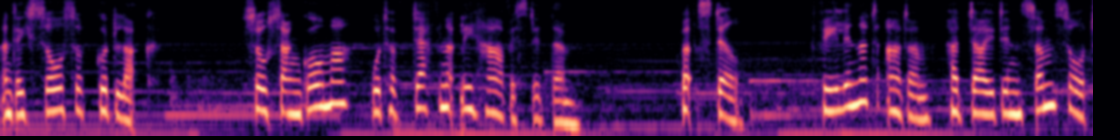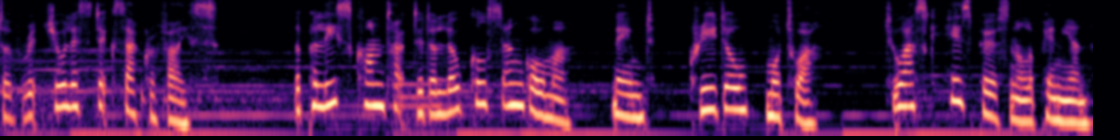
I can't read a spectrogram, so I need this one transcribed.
and a source of good luck, so Sangoma would have definitely harvested them. But still, feeling that Adam had died in some sort of ritualistic sacrifice, the police contacted a local Sangoma named Credo Mutwa to ask his personal opinion.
